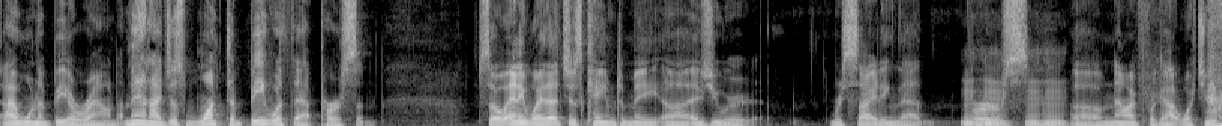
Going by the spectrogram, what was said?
I want to be around. Man, I just want to be with that person. So, anyway, that just came to me uh, as you were reciting that Mm-hmm, verse. Mm-hmm. Uh, now I forgot what you were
